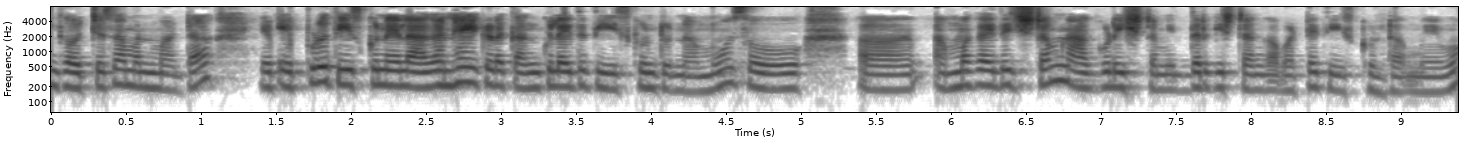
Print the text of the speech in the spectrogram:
ఇంకా వచ్చేసామన్నమాట. ఎప్పుడు తీసుకునేలాగానే ఇక్కడ కంకులు అయితే తీసుకుంటున్నాము. సో అమ్మకైతే ఇష్టం నాకు కూడా ఇష్టం. ఇద్దరికి ఇష్టం కాబట్టి తీసుకుంటాం మేము.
